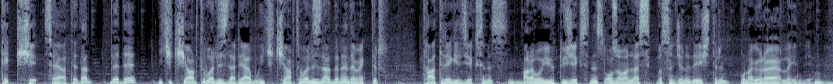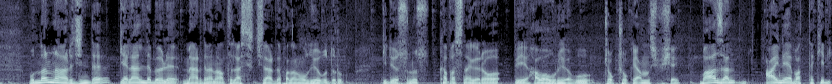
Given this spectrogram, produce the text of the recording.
tek kişi seyahat eden ve de iki kişi artı valizler. Yani bu iki kişi artı valizler de ne demektir? Tatile gideceksiniz, arabayı yükleyeceksiniz. O zaman lastik basıncını değiştirin, buna göre ayarlayın diye. Bunların haricinde genelde böyle merdiven altı lastikçilerde falan oluyor bu durum. Gidiyorsunuz kafasına göre o bir hava vuruyor. Bu çok çok yanlış bir şey. Bazen aynı ebattaki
